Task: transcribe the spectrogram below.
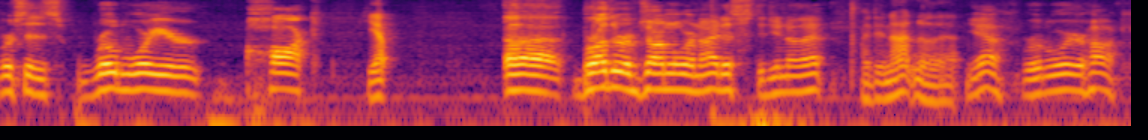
versus Road Warrior Hawk. Uh, brother of John Laurinaitis. Did you know that? I did not know that. Yeah, Road Warrior Hawk.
